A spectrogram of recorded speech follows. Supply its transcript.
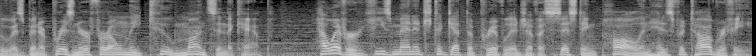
who has been a prisoner for only two months in the camp. However, he's managed to get the privilege of assisting Paul in his photography.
